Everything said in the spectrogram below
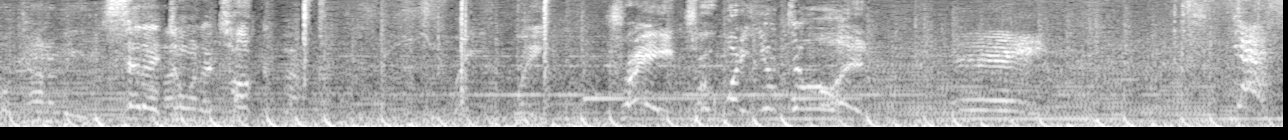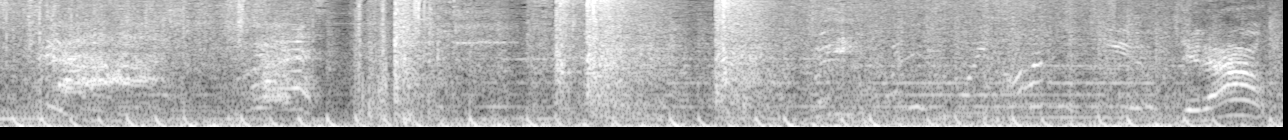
What kind of You said I don't want to talk about. Wait, wait, Trey, Trey, what are you doing? Hey. Get out!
